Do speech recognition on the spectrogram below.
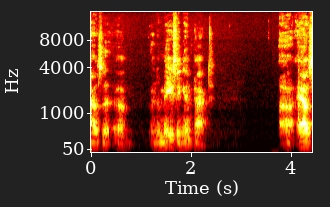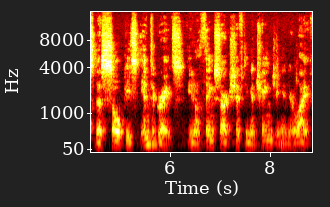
has a, a, an amazing impact uh, as the soul piece integrates you know things start shifting and changing in your life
